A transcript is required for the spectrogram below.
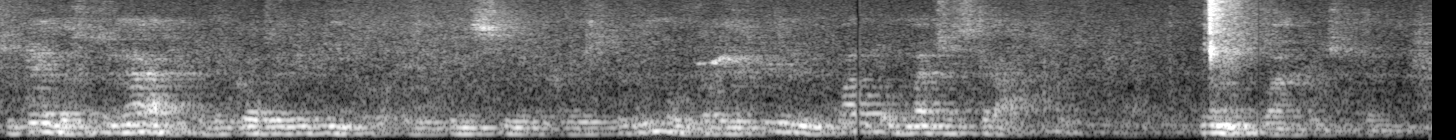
ci tengo a sottolineare che le cose che dico e i pensieri che esprimo vorrei esprimere in quanto magistrato, non in quanto cittadino,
